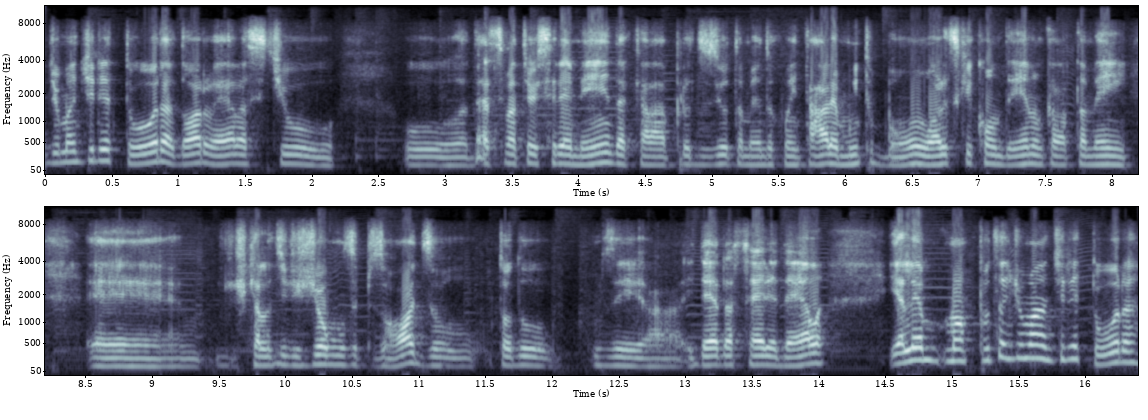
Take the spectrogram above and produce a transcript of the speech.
de uma diretora, adoro ela, assistiu o a 13 terceira emenda, que ela produziu também um documentário, é muito bom. Olhos que Condenam, que ela também. é, acho que ela dirigiu alguns episódios, ou todo. Vamos dizer, a ideia da série é dela. E ela é uma puta de uma diretora.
